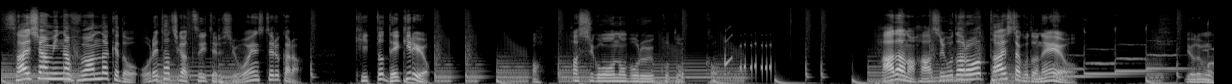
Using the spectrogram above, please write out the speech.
う？最初はみんな不安だけど俺たちがついてるし応援してるからきっとできるよ。あはしごを登ることか。ただのはしごだろ？大したことねえよ。いやでも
